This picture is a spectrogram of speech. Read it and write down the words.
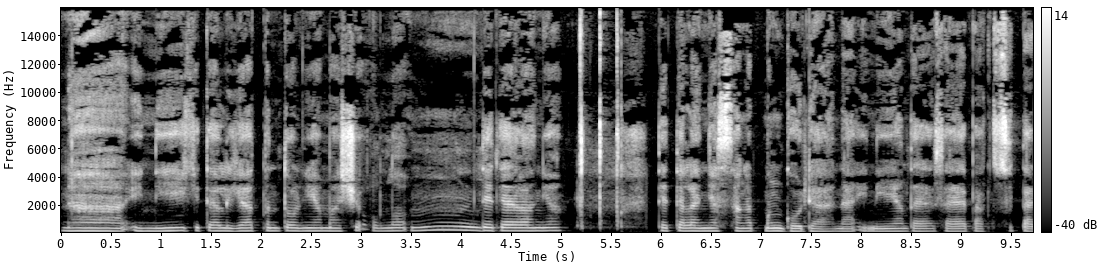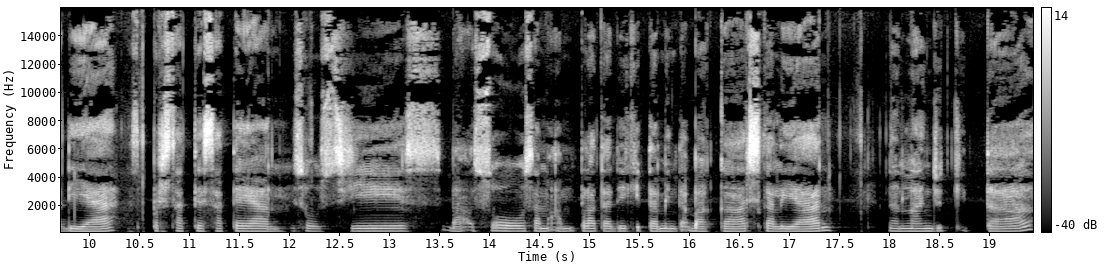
Nah, ini kita lihat pentolnya, masya Allah, hmm, detailnya tetelannya sangat menggoda. Nah ini yang saya maksud tadi ya. Persate-satean, sosis, bakso, sama ampla tadi kita minta bakar sekalian. Dan lanjut kita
